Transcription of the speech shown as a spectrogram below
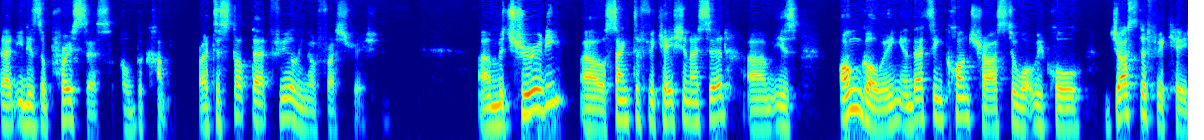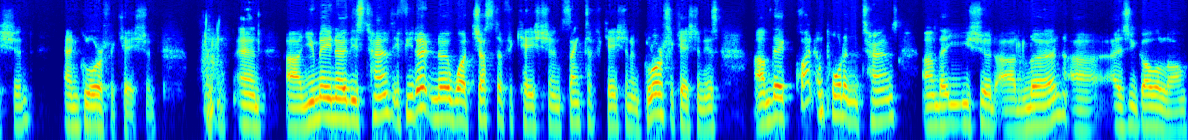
that it is a process of becoming, right? To stop that feeling of frustration. Uh, maturity uh, or sanctification, I said, um, is ongoing, and that's in contrast to what we call justification and glorification. and uh, you may know these terms. If you don't know what justification, sanctification, and glorification is, um, they're quite important terms um, that you should uh, learn uh, as you go along.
